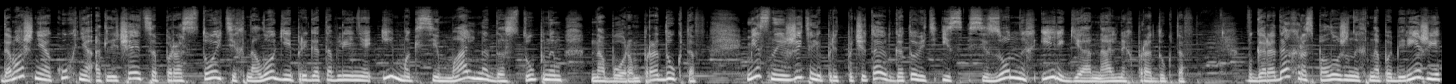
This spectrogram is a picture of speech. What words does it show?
Домашняя кухня отличается простой технологией приготовления и максимально доступным набором продуктов. Местные жители предпочитают готовить из сезонных и региональных продуктов – в городах, расположенных на побережье,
